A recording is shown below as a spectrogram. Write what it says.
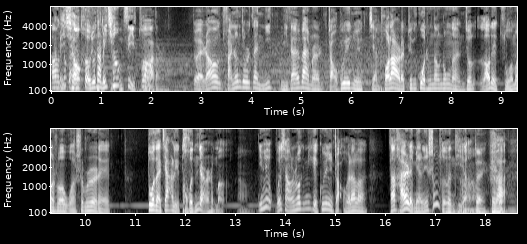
啊，没你感觉枪，特有用，但是没枪。你。自己做嘛，啊。到时候对，然后反正就是在你你在外面找闺女捡破烂的这个过程当中呢，你就老得琢磨说，我是不是得多在家里囤点什么？啊，因为我想着说，你给闺女找回来了，咱还是得面临生存问题啊，啊对对吧？嗯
